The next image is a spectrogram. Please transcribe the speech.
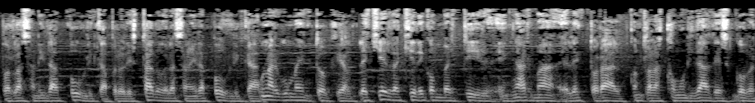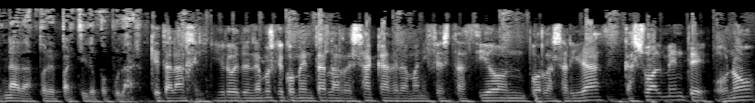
por la sanidad pública, por el estado de la sanidad pública. Un argumento que la izquierda quiere convertir en arma electoral contra las comunidades gobernadas por el Partido Popular. ¿Qué tal Ángel? Yo creo que tendremos que comentar la resaca de la manifestación por la sanidad, casualmente o no,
